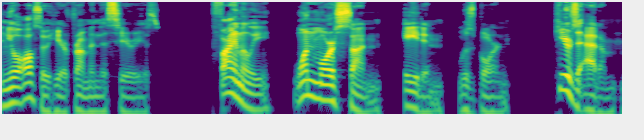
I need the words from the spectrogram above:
and you'll also hear from in this series. Finally, one more son, Aiden, was born. Here's Adam.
